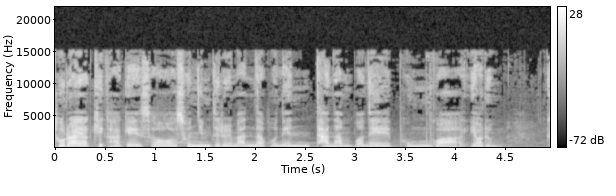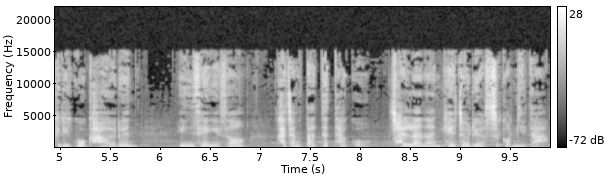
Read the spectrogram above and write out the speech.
도라야키 가게에서 손님들을 만나보낸 단 한 번의 봄과 여름, 그리고 가을은 인생에서 가장 따뜻하고 찬란한 계절이었을 겁니다.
